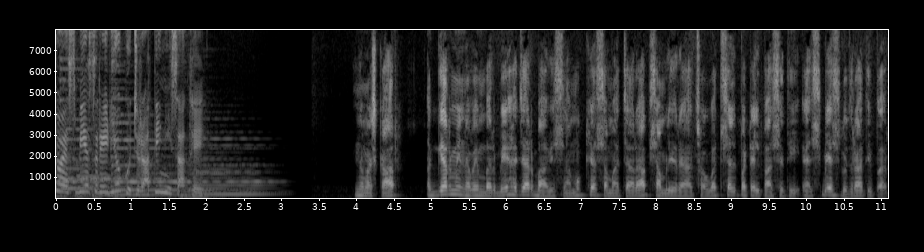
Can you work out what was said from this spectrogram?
છો SBS રેડિયો ગુજરાતીની સાથે. નમસ્કાર. અગિયારમી નવેમ્બર બે હજાર બાવીસના મુખ્ય સમાચાર આપ સાંભળી રહ્યા છો વત્સલ પટેલ પાસેથી એસબીએસ ગુજરાતી પર.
